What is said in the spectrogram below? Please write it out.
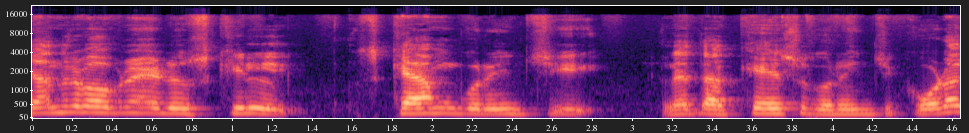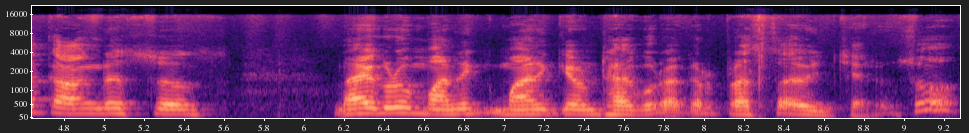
చంద్రబాబు నాయుడు స్కిల్ స్కామ్ గురించి లేదా కేసు గురించి కూడా కాంగ్రెస్ నాయకుడు మాణిక్ మాణిక్యం ఠాగూర్ అక్కడ ప్రస్తావించారు. సో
